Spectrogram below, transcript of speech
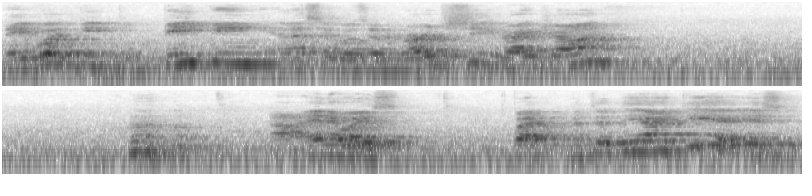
they wouldn't be beeping unless it was an emergency, right, John? uh, anyways, but, but the, the, idea is,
